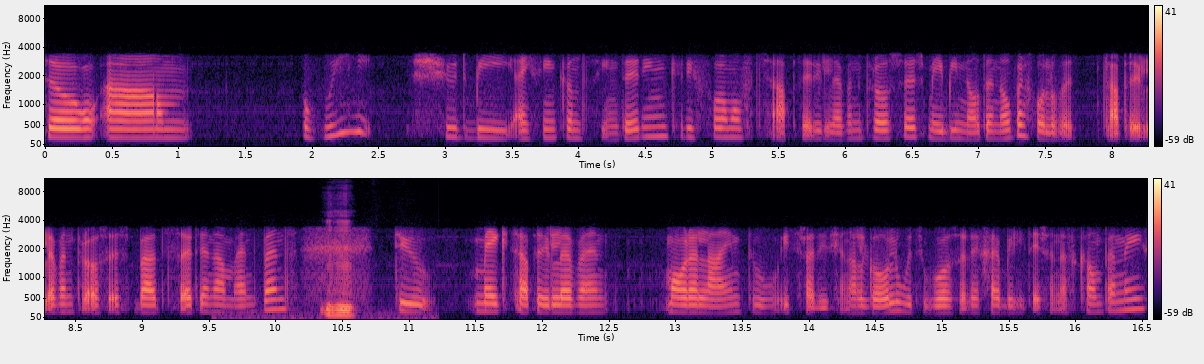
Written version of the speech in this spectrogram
So um, we should be, I think, considering reform of Chapter 11 process, maybe not an overhaul of the Chapter 11 process, but certain amendments mm-hmm. to make Chapter 11 more aligned to its traditional goal, which was the rehabilitation of companies.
